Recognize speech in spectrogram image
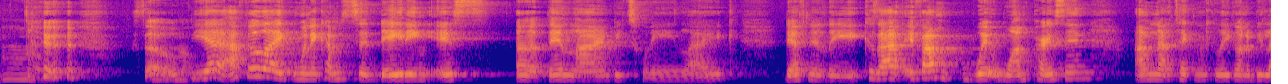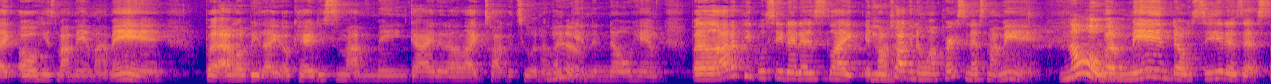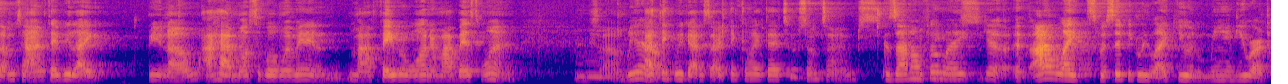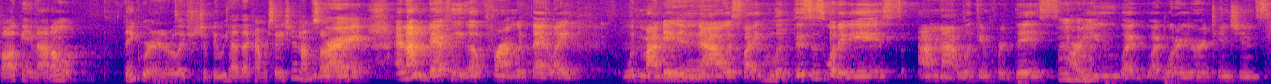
Yeah. Mm-hmm. so yeah, I feel like when it comes to dating, it's a thin line between like definitely because I if I'm with one person, I'm not technically gonna be like, oh, he's my man, my man. But I'm gonna be like, okay, this is my main guy that I like talking to and I like getting to know him. But a lot of people see that as like, if yeah. I'm talking to one person, that's my man. No. But men don't see it as that sometimes. They be like, you know, I have multiple women and my favorite one or my best one. So yeah, I think we got to start thinking like that too sometimes. Because I don't feel like yeah, if I like specifically like you and me and you are talking, I don't think we're in a relationship. Did we have that conversation? I'm sorry. Right, and I'm definitely upfront with that. Like with my dating yeah. now, it's like, mm-hmm. look, this is what it is. I'm not looking for this. Mm-hmm. Are you like like what are your intentions?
